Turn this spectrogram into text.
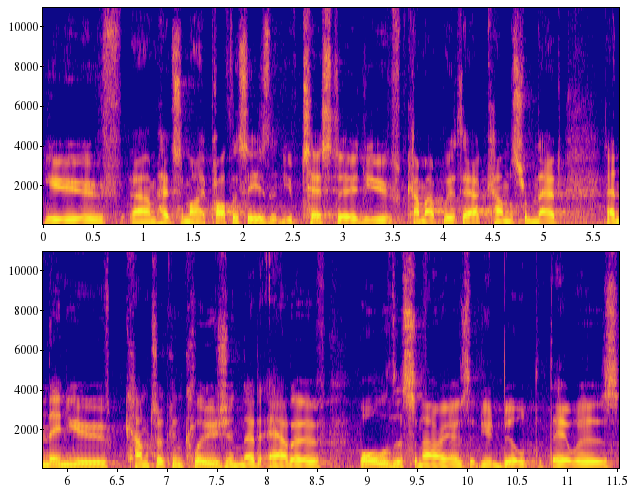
you've um, had some hypotheses that you've tested, you've come up with outcomes from that, and then you've come to a conclusion that out of all of the scenarios that you'd built, that there was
